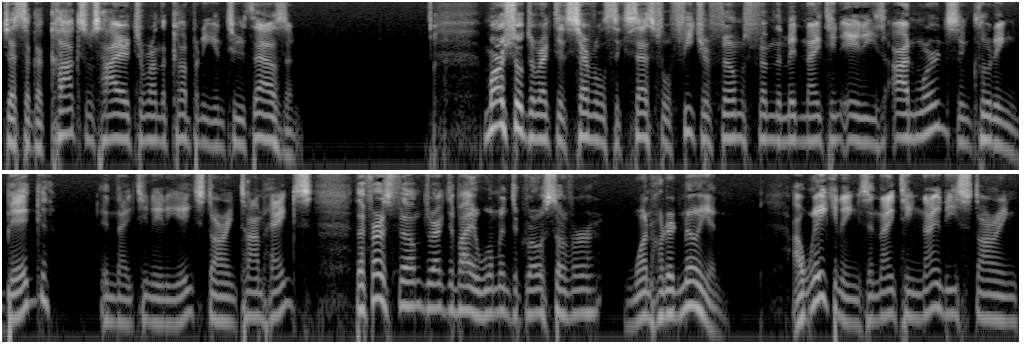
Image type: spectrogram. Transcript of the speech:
Jessica Cox was hired to run the company in 2000. Marshall directed several successful feature films from the mid 1980s onwards, including Big in 1988, starring Tom Hanks, the first film directed by a woman to gross over 100 million. Awakenings in 1990, starring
